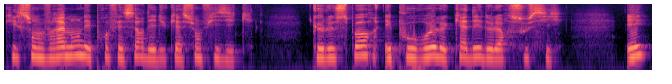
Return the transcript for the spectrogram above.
qu'ils sont vraiment des professeurs d'éducation physique, que le sport est pour eux le cadet de leurs soucis, et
